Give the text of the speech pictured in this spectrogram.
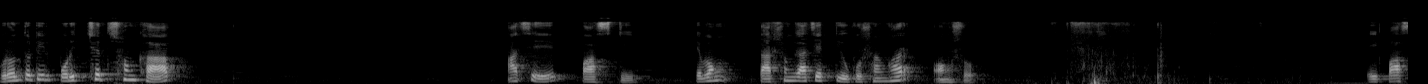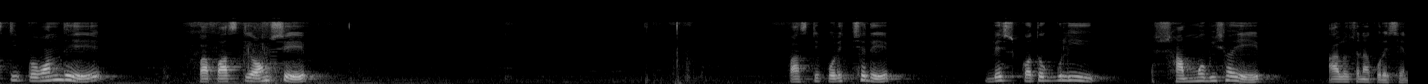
গ্রন্থটির পরিচ্ছেদ সংখ্যা আছে পাঁচটি এবং তার সঙ্গে আছে একটি উপসংহার অংশ। এই পাঁচটি প্রবন্ধে বা পাঁচটি অংশে পাঁচটি পরিচ্ছেদে বেশ কতকগুলি সাম্য বিষয়ে আলোচনা করেছেন।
